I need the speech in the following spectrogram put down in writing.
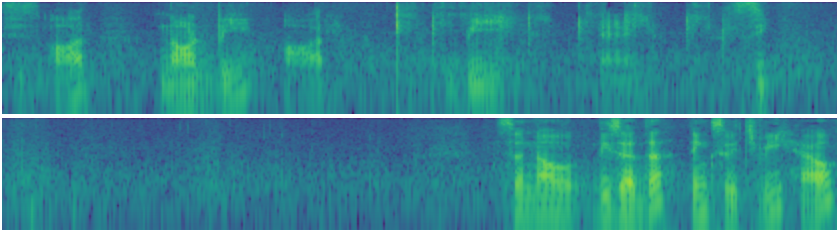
this is r. Not b or b and c. So now these are the things which we have.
